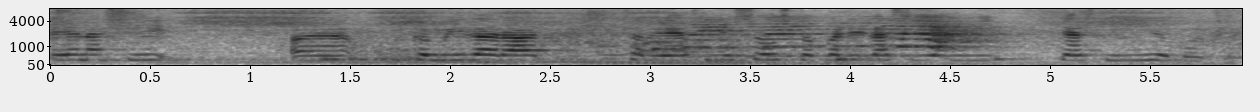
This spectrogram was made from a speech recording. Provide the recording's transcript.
ते अशी कमी दरात सगळ्यासनी स्वस्त पडेल अशी आम्ही त्यासनी हे करतो.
